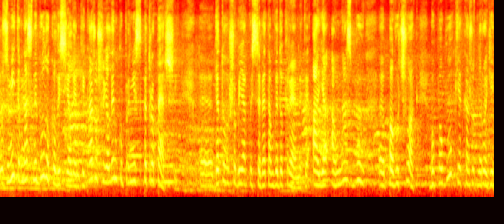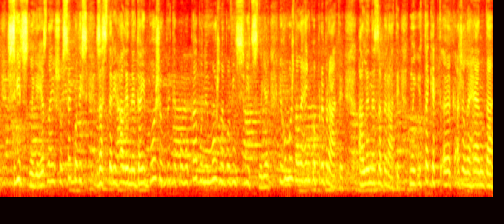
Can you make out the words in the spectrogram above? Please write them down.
Розумієте, в нас не було колись ялинки. Кажуть, що ялинку приніс Петро е, для того, щоб якось себе там видокремити. А я, а у нас був е, павучок, бо павук, як кажуть народі, світ. Я знаю, що все колись застерігали, не дай Боже вбити павука, бо не можна, бо він світ. Його можна легенько прибрати, але не забирати. Ну і так як е, каже легенда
